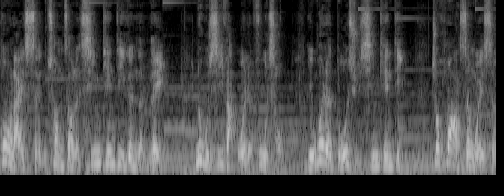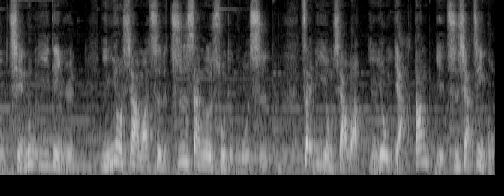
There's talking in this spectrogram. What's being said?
后来，神创造了新天地跟人类，路西法为了复仇，也为了夺取新天地，就化身为蛇，潜入伊甸园，引诱夏娃吃了知善恶树的果实，再利用夏娃引诱亚当也吃下禁果，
